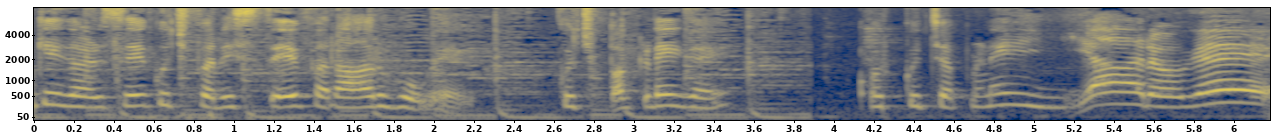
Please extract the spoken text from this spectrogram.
के घर से कुछ फरिश्ते फरार हो गए, कुछ पकड़े गए और कुछ अपने यार हो गए।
